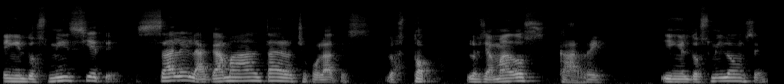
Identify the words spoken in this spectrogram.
En el 2007 sale la gama alta de los chocolates, los top, los llamados carré. Y en el 2011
